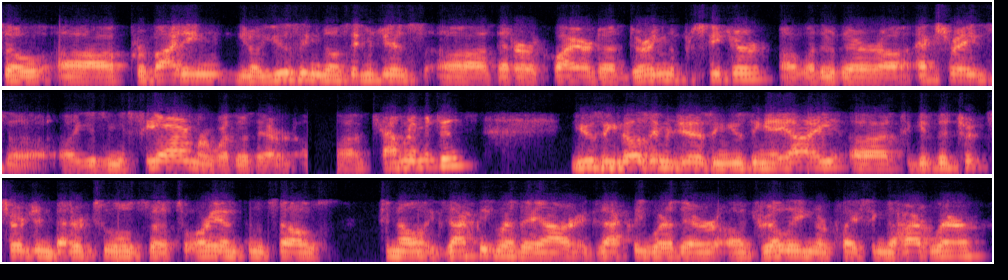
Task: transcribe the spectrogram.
So uh, providing, you know, using those images uh, that are acquired uh, during the procedure, whether they're X-rays using a C-arm or whether they're camera images. Using those images and using AI to give the surgeon better tools to orient themselves to know exactly where they are, exactly where they're drilling or placing the hardware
